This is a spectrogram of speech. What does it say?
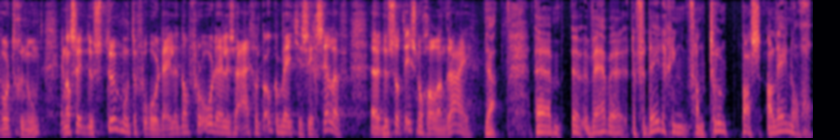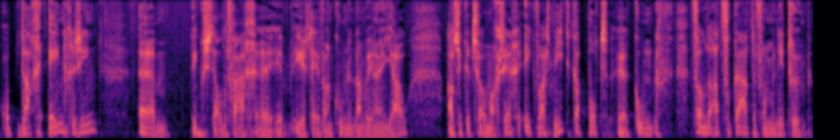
wordt genoemd. En als ze dus Trump moeten veroordelen, dan veroordelen ze eigenlijk ook een beetje zichzelf. Dus dat is nogal een draai. Ja, um, we hebben de verdediging van Trump pas alleen nog op dag 1 gezien. Um, ik stel de vraag eerst even aan Koen en dan weer aan jou. Als ik het zo mag zeggen, ik was niet kapot, Koen, van de advocaten van meneer Trump.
